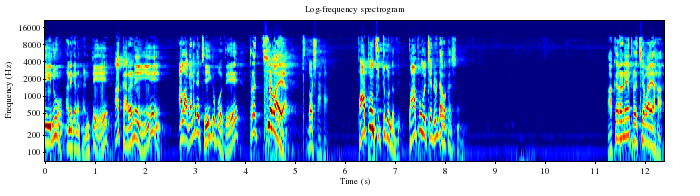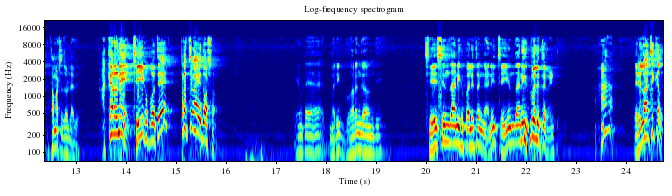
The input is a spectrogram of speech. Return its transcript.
చేయను అని గనక అంటే ఆ కరణే అలా గనక చేయకపోతే ప్రత్యవాయ దోష. పాపం చుట్టుకుంటుంది. పాపం వచ్చేటువంటి అవకాశం. అకరణే ప్రత్యవాయ తమట అకరణే చేయకపోతే ప్రత్యవాయ దోషం. ఏమిటే? మరి ఘోరంగా ఉంది. చేసిన దానికి ఫలితం గాని చేయని దానికి ఫలితం ఏంటి? వెరీ లాజికల్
